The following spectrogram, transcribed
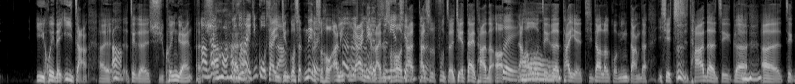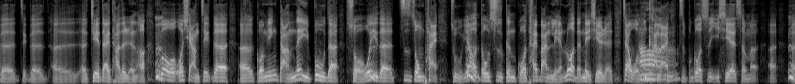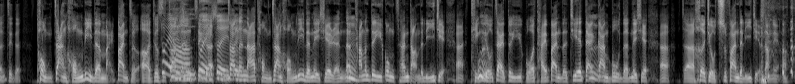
议会的议长，呃，哦、这个许昆元，呃，哦、他可是他已经过世了，在已经过世。那个时候，二零一二年来的时候，他他是负责接待他的啊。对。然后这个他也提到了国民党的一些其他的这个呃这个这个呃呃接待他的人啊。不过我我想这个呃国民党内部的所谓的资中派，主要都是跟国台办联络的那些人，在我们看来，只不过是一些。什么呃呃，这个统战红利的买办者啊，就是专门这个专门拿统战红利的那些人，那他们对于共产党的理解啊，停留在对于国台办的接待干部的那些呃呃喝酒吃饭的理解上面啊。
